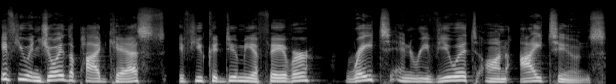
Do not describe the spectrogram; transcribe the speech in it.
if you enjoy the podcast, if you could do me a favor, rate and review it on iTunes.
